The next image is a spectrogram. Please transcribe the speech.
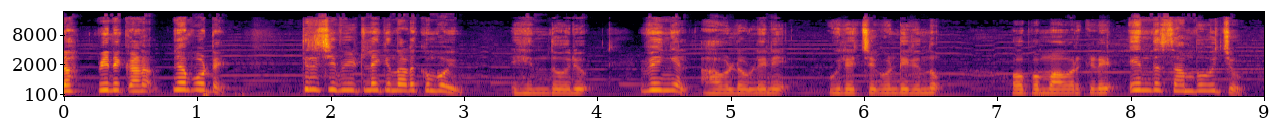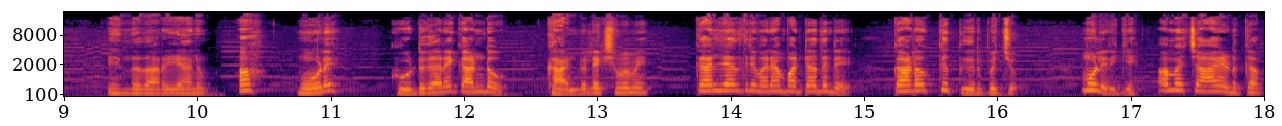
ഡാ പിന്നെ കാണാം. ഞാൻ പോട്ടെ. തിരിച്ച് വീട്ടിലേക്ക് നടക്കുമ്പോഴും എന്തോ ഒരു വിങ്ങൽ അവളുടെ ഉള്ളിനെ ഉലച്ചുകൊണ്ടിരുന്നു. ഒപ്പം അവർക്കിടയിൽ എന്ത് സംഭവിച്ചു എന്നതറിയാനും ആ മോളെ കൂട്ടുകാരെ കണ്ടോ? കണ്ടു ലക്ഷ്മമേ കല്യാണത്തിന് വരാൻ പറ്റാത്തതിന്റെ കടമൊക്കെ തീർപ്പിച്ചു. മോളിരിക്കെ അമ്മ ചായ എടുക്കാം.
